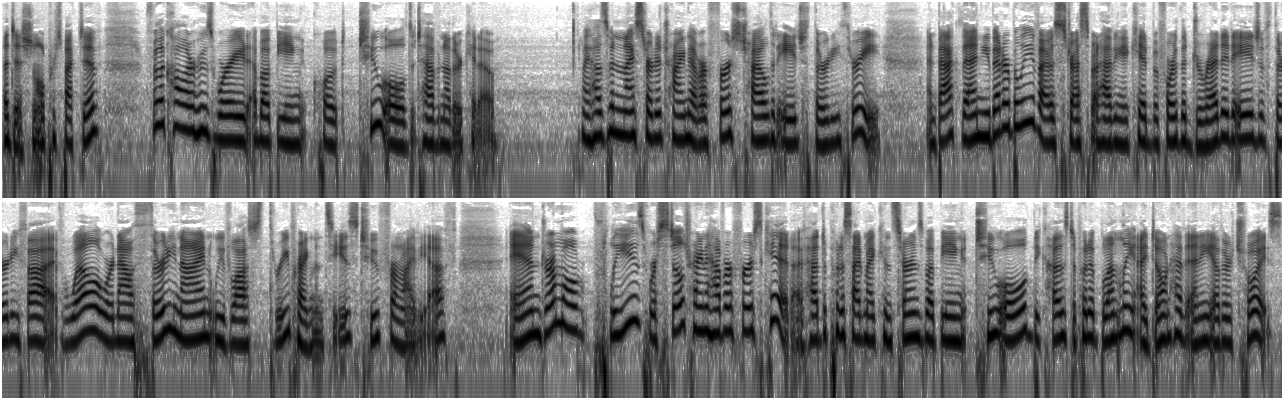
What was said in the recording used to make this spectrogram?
additional perspective for the caller who's worried about being quote too old to have another kiddo. My husband and I started trying to have our first child at age 33. And back then, you better believe I was stressed about having a kid before the dreaded age of 35. Well, we're now 39. We've lost three pregnancies, two from IVF. And drumroll, please, we're still trying to have our first kid. I've had to put aside my concerns about being too old because, to put it bluntly, I don't have any other choice.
